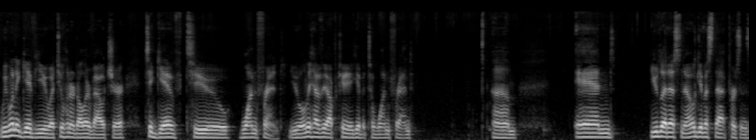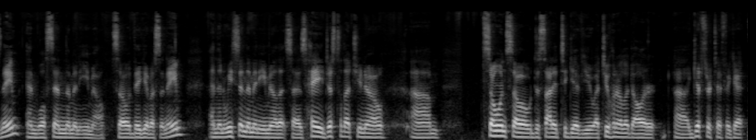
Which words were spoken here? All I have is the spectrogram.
we want to give you a $200 voucher to give to one friend. You only have the opportunity to give it to one friend. Um, and you let us know, give us that person's name, and we'll send them an email. So they give us a name, and then we send them an email that says, hey, just to let you know, so and so decided to give you a $200 uh, gift certificate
